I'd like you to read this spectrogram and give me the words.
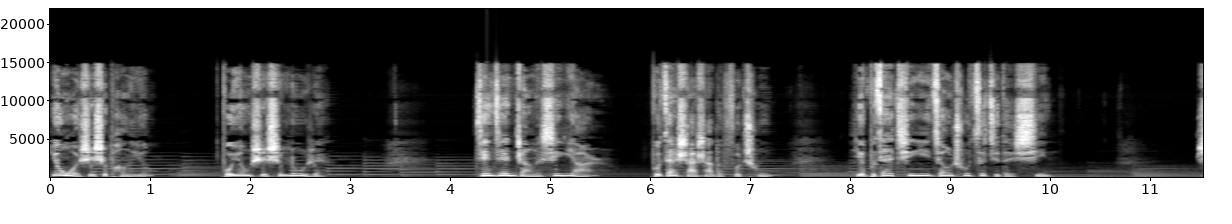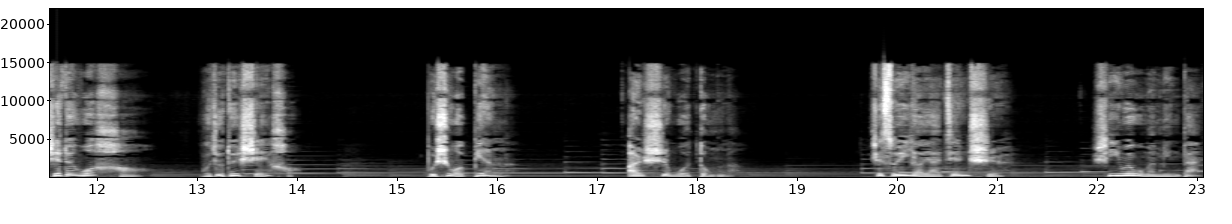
用我时是朋友，不用时是路人。渐渐长了心眼儿，不再傻傻的付出，也不再轻易交出自己的心。谁对我好，我就对谁好。不是我变了，而是我懂了。之所以咬牙坚持。是因为我们明白，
